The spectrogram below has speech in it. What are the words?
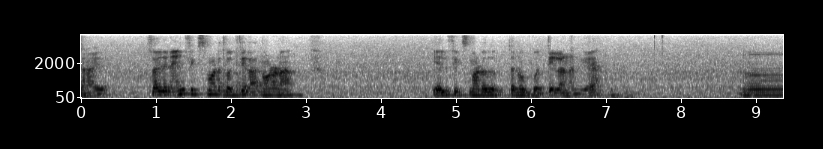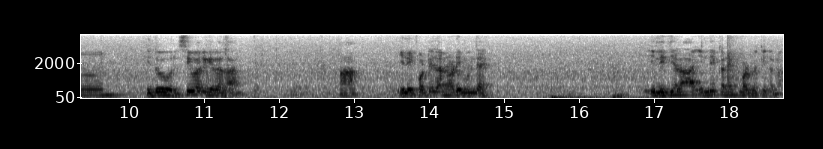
ಚೆನ್ನಾಗಿದೆ. ಸೊ ಇದನ್ನು ಹೆಂಗೆ ಫಿಕ್ಸ್ ಮಾಡೋದು ಗೊತ್ತಿಲ್ಲ, ನೋಡೋಣ. ಎಲ್ಲಿ ಫಿಕ್ಸ್ ಮಾಡೋದು ಅಂತಲೂ ಗೊತ್ತಿಲ್ಲ ನನಗೆ. ಇದು ರಿಸೀವರ್ಗಿರಲ್ಲ ಹಾಂ, ಇಲ್ಲಿ ಕೊಟ್ಟಿದ್ದಾರೆ ನೋಡಿ ಮುಂದೆ. ಇಲ್ಲಿದೆಯಲ್ಲ, ಇಲ್ಲಿ ಕನೆಕ್ಟ್ ಮಾಡಬೇಕು ಇದನ್ನು.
